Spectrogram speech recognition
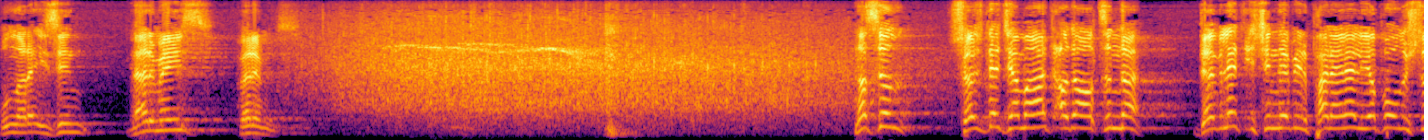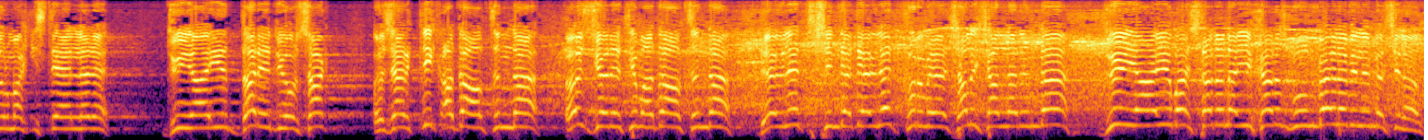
bunlara izin vermeyiz, veremeyiz. Nasıl sözde cemaat adı altında devlet içinde bir paralel yapı oluşturmak isteyenlere dünyayı dar ediyorsak özerklik adı altında öz yönetim adı altında devlet içinde devlet kurmaya çalışanların da dünyayı başlarına yıkarız bunun böyle bilinmesi lazım.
